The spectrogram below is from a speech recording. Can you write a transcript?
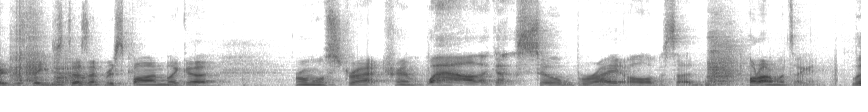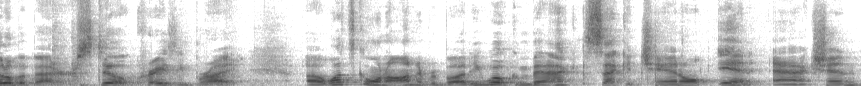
Weird. The thing just doesn't respond like a normal Strat trem. Wow, that got so bright all of a sudden. Hold on one second. A little bit better. Still crazy bright. Uh, what's going on, everybody? Welcome back. Second channel in action.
